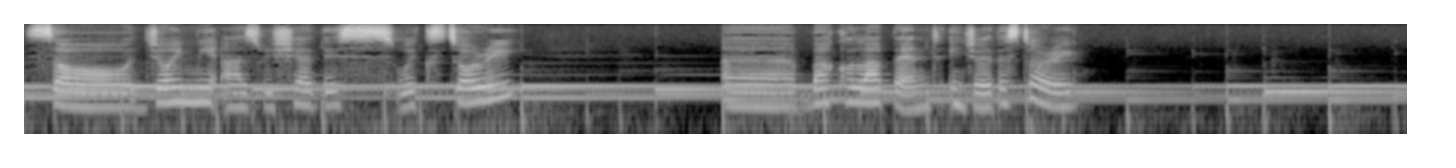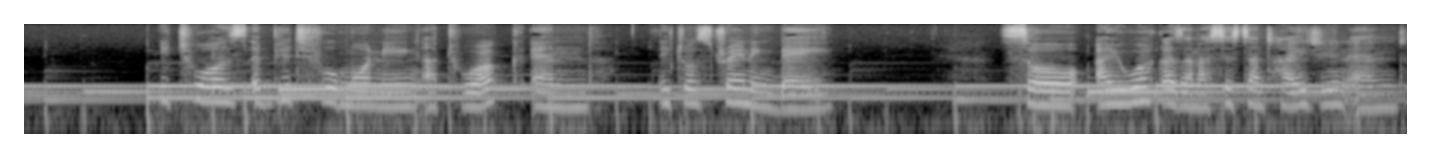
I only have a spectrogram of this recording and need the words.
So, join me as we share this week's story. Uh, buckle up and enjoy the story. It was a beautiful morning at work, and it was training day. So I work as an assistant hygiene and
